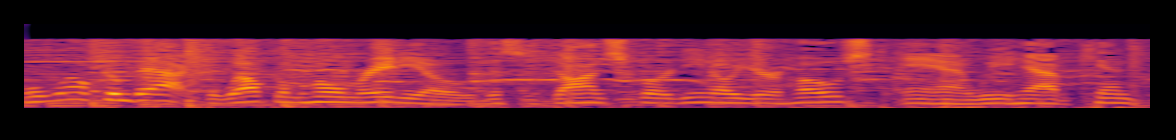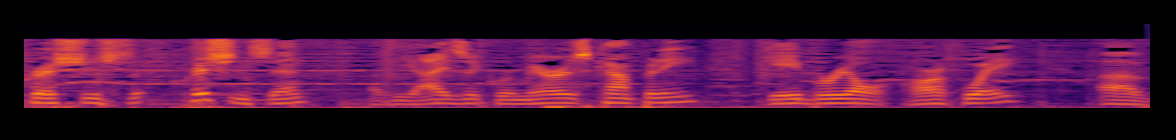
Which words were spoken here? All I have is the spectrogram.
Well, welcome back to Welcome Home Radio. This is Don Scordino, your host, and we have Ken Christensen of the Isaac Ramirez Company, Gabriel Arquay of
